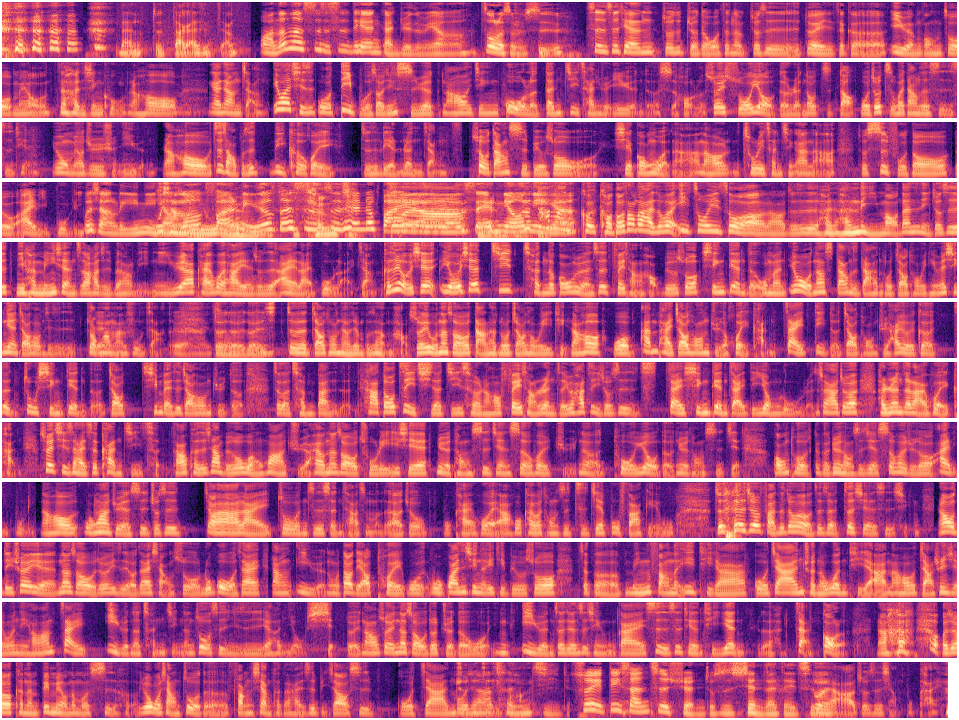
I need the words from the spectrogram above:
那就大概是这样。哇，那那四十四天感觉怎么样啊？做了什么事？四十四天就是觉得我真的就是对这个议员工作没有，这很辛苦。然后应该这样讲，因为其实我递补的时候已经十月，然后已经过了登记参选议员的时候了，所以所有的人都知道，我就只会当这四十四天，因为我们要继续选议员。然后至少不是立刻会就是连任这样子。所以我当时比如说我写公文啊，然后处理陈清案啊，就市府都对我爱理不理，不想理你，想说反正你就在四十四天就掰了，谁鸟你啊？口口头上都还是会一做一做啊，然后就是很很礼貌，但是你就是你很明显知道他只是不想理你，约他开会，他也就是爱来不来这样。可是有一些有一些基层的公务员是非常好，比如说新店的，我们因为我那时当时打很多交通议题，因为新店交通其实状况蛮复杂的，对对对对，这个交通条件不是很好，所以我那时候打了很多交通议题，然后我安排交通局的会勘，在地的交通局，还有一个正住新店的交新北市交通局的这个承办人，他都自己骑着机车，然后非常认真，因为他自己就是在新店在地用路人，所以他就会很认真来会勘，所以其实还是看基层。然后可是像比如说文化局，还有那时候处理一些虐童事件，社会局那托幼的虐童事件，公托这个虐童事件，社会局都爱理不理，然后文化局也是就是。叫他来做文字审查什么的，就不开会啊，或开会通知直接不发给我，就就反正就会有这这这些事情。然后我的确也那时候我就一直有在想说，如果我在当议员，我到底要推我我关心的议题，比如说这个民防的议题啊，国家安全的问题啊，然后假讯息问题，好像在议员的成绩能做的事情其实也很有限。对，然后所以那时候我就觉得我应议员这件事情该四十四天的体验觉得很赞够了，然后 我就可能并没有那么适合，因为我想做的方向可能还是比较是。国家安全国家层级的，所以第三次选就是现在这一次。对啊，就是想不开。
